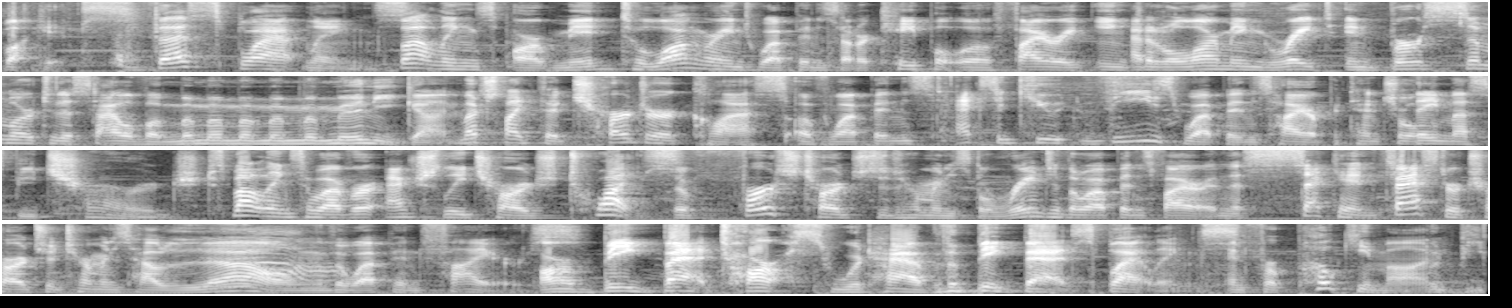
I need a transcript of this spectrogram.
buckets. The Splatlings. Splatlings are mid to long range weapons that are capable of firing ink at an alarming rate in bursts similar to the style of a minigun. Much like the Charger class of weapons, to execute these weapons' higher potential, they must be charged. Splatlings, however, actually charge twice. The first charge determines the range of the weapon's fire, and the second, faster charge determines how long the weapon fires. Our big bad Taurus would have the big bad Splatlings, and for Pokemon would be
